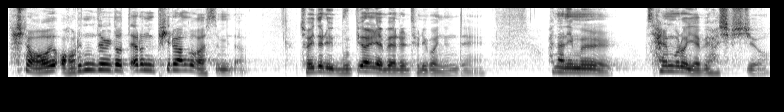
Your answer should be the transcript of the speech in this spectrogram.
사실 어- 어른들도 때로는 필요한 것 같습니다. 저희들이 무별 예배를 드리고 있는데 하나님을 삶으로 예배하십시오.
